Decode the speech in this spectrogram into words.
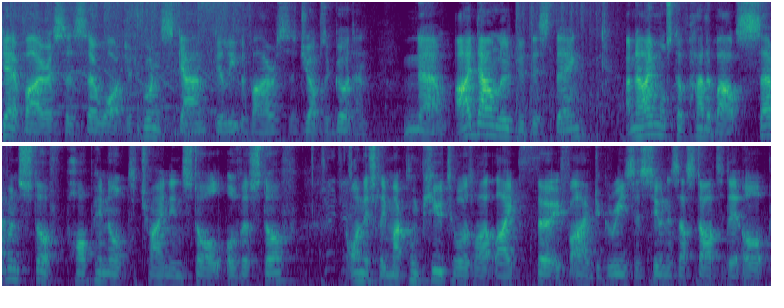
get viruses, so what, just run a scan, delete the viruses, jobs are good and no, I downloaded this thing, and I must have had about seven stuff popping up to try and install other stuff. Honestly, my computer was at like 35 degrees as soon as I started it up,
